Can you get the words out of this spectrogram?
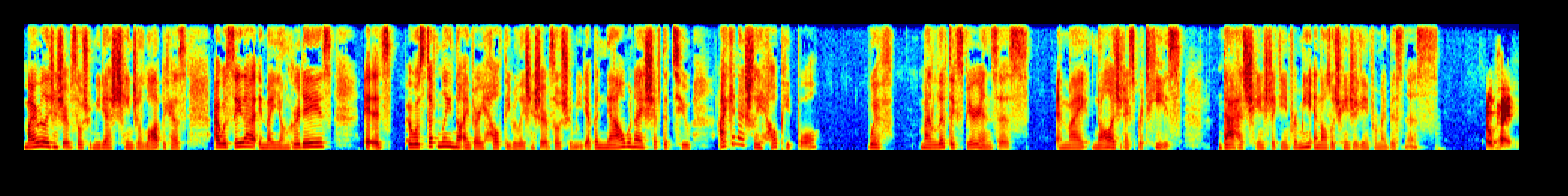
my relationship with social media has changed a lot because i would say that in my younger days it's it was definitely not a very healthy relationship with social media. But now when I shifted to I can actually help people with my lived experiences and my knowledge and expertise, that has changed the game for me and also changed the game for my business. Okay.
